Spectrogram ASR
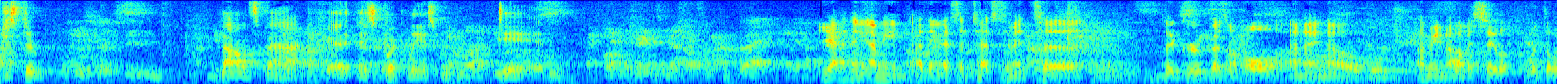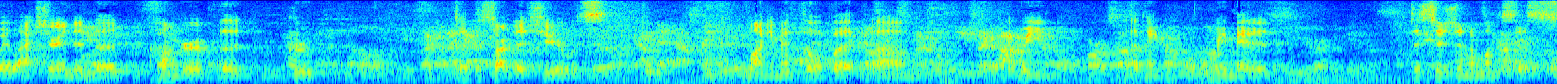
just to bounce back as quickly as we did? Yeah, I think I mean I think that's a testament to the group as a whole, and I know, I mean obviously with the way last year ended, the hunger of the group at the start of this year was monumental. But um, we, I think we made a decision amongst us,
